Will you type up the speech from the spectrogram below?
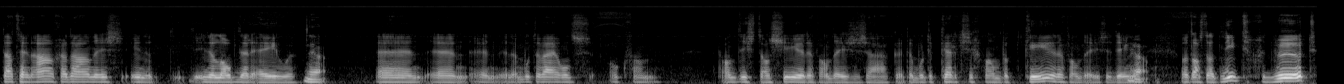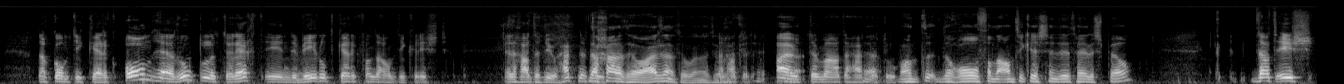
dat hen aangedaan is in, het, in de loop der eeuwen. Ja. En, en, en, en daar moeten wij ons ook van, van distancieren van deze zaken. Daar moet de kerk zich van bekeren van deze dingen. Want als dat niet gebeurt, dan komt die kerk onherroepelijk terecht in de wereldkerk van de antichrist. En dan gaat het nu hard naartoe. Dan gaat het heel hard naartoe natuurlijk. Dan gaat het uitermate hard naartoe. Want de rol van de antichrist in dit hele spel? Dat is,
